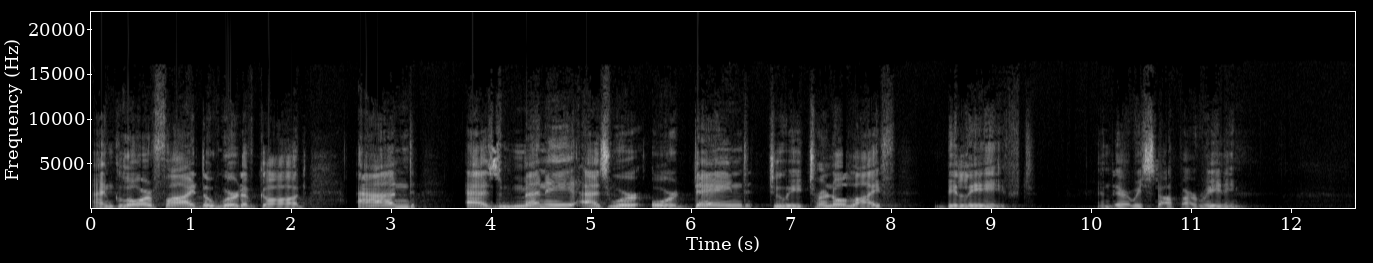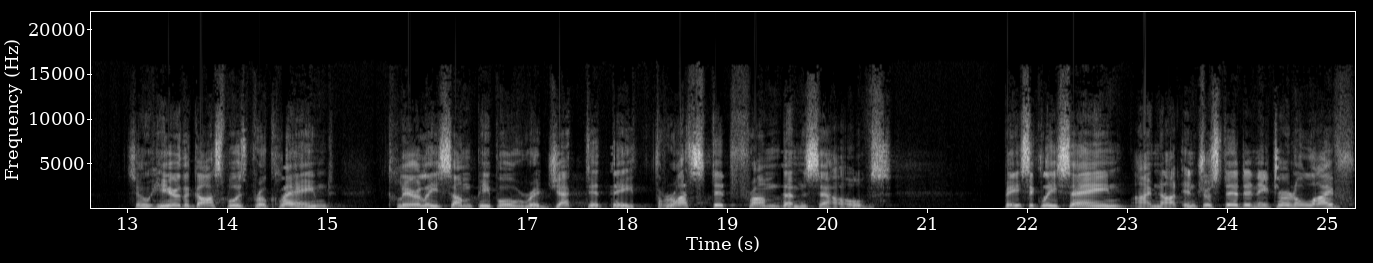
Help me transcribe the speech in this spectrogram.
and glorified the word of God, and as many as were ordained to eternal life believed. And there we stop our reading. So here the gospel is proclaimed Clearly, some people reject it, they thrust it from themselves basically saying, I'm not interested in eternal life.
